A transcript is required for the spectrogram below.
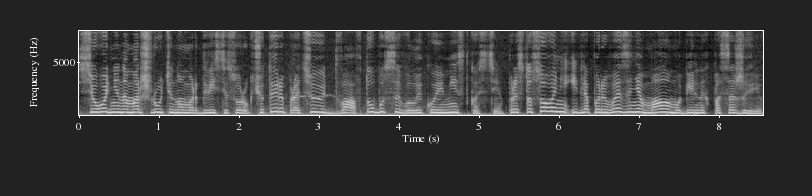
Сьогодні на маршруті номер 244 працюють два автобуси великої місткості, пристосовані і для перевезення маломобільних пасажирів.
